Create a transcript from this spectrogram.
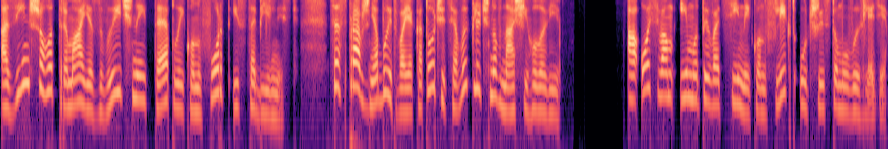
а з іншого тримає звичний, теплий комфорт і стабільність. Це справжня битва, яка точиться виключно в нашій голові. А ось вам і мотиваційний конфлікт у чистому вигляді.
